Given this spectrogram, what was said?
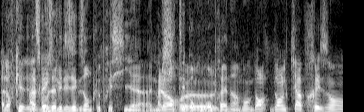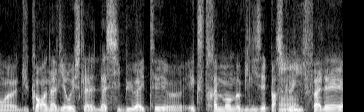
Alors, est-ce que vous avez des exemples précis à, nous citer pour qu'on comprenne? bon, dans, dans, le cas présent du coronavirus, la, CIBU a été extrêmement mobilisée parce mmh. qu'il fallait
